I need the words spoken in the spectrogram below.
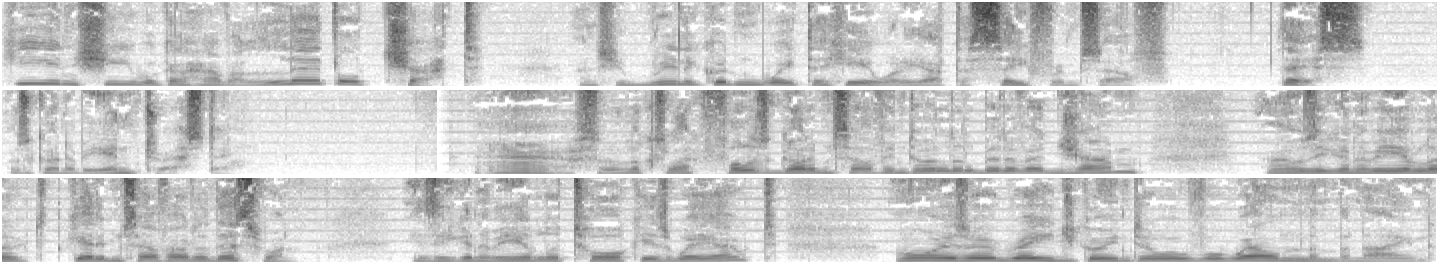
he and she were going to have a little chat, and she really couldn't wait to hear what he had to say for himself. This was going to be interesting. So it looks like Fuller's got himself into a little bit of a jam. How is he going to be able to get himself out of this one? Is he going to be able to talk his way out? Or is her rage going to overwhelm number nine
